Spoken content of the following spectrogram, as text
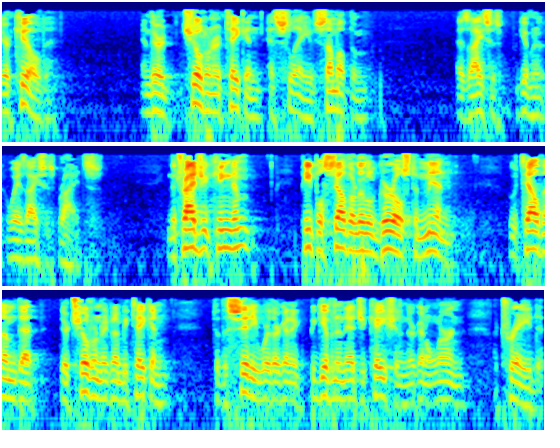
they're killed, and their children are taken as slaves, some of them as ISIS, given away as ISIS brides. In the tragic kingdom, people sell their little girls to men who tell them that their children are going to be taken to the city where they're going to be given an education and they're going to learn a trade.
